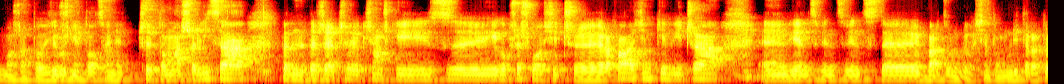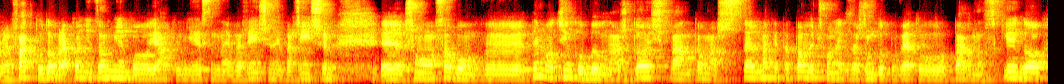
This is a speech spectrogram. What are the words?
można powiedzieć, różnie to oceniać. Czy Tomasza Lisa, pewne te rzeczy, książki z jego przeszłości, czy Rafała Ziemkiewicza, e, więc, więc, więc e, bardzo lubię właśnie tą literaturę faktu. Dobra, koniec o mnie, bo ja tu nie jestem najważniejszy. Najważniejszym e, osobą w tym odcinku był nasz gość, pan Tomasz Stelmach, etatowy członek zarządu powiatu tarnowskiego,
